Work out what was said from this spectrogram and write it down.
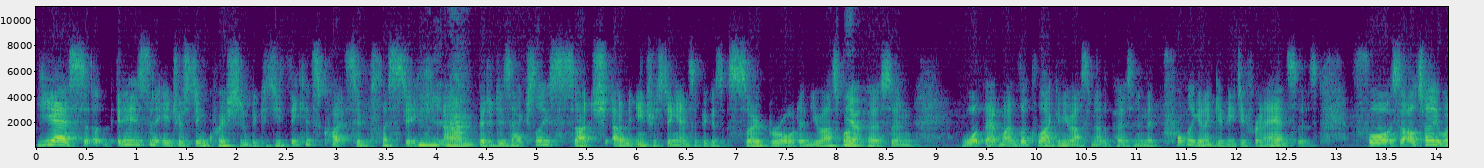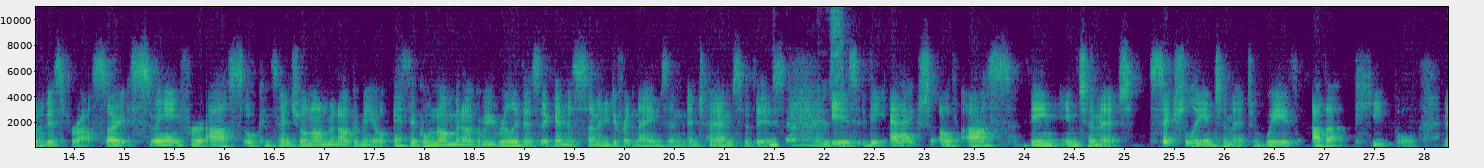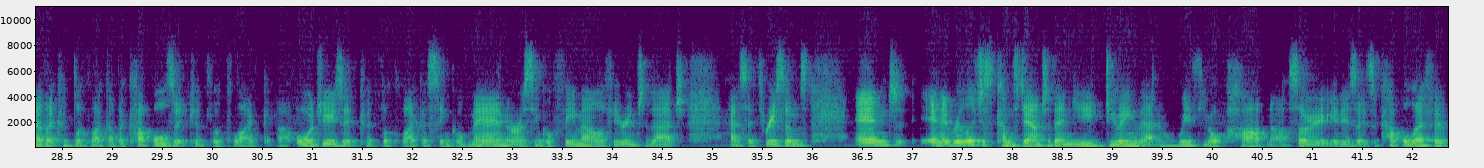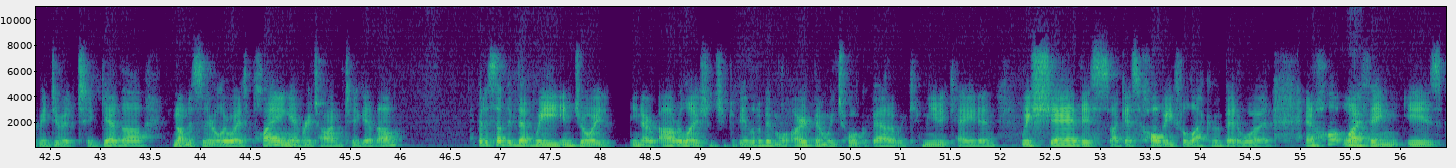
Yes, it is an interesting question because you think it's quite simplistic, Yeah. um, but it is actually such an interesting answer because it's so broad. And you ask one Yeah. person what that might look like, and you ask another person, and they're probably going to give you different answers. For so, I'll tell you what it is for us. So, swinging for us, or consensual non-monogamy, or ethical non-monogamy, really, there's again, there's so many different names and, and terms for this is. is the act of us being intimate, sexually intimate with other people. Now, that could look like other couples, it could look like uh, orgies, it could look like a single man or a single female if you're into that, and so threesomes. And and it really just comes down to then you doing that with your partner. So it is it's a couple effort. We do it together, not necessarily always playing every time together, but it's something that we enjoy you know our relationship to be a little bit more open we talk about it we communicate and we share this i guess hobby for lack of a better word and hot wifing is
